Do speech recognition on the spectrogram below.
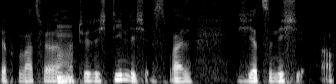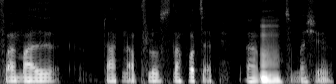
der Privatsphäre Mhm. natürlich dienlich ist, weil ich jetzt nicht auf einmal Datenabfluss nach WhatsApp ähm, Mhm. zum Beispiel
